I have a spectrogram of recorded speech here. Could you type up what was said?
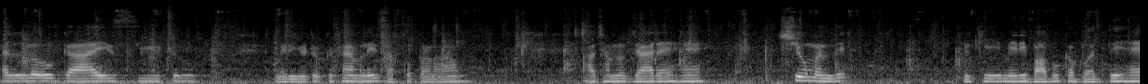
हेलो गाइस यूट्यूब मेरी यूट्यूब की फैमिली सबको प्रणाम। आज हम लोग जा रहे हैं शिव मंदिर, क्योंकि मेरी बाबू का बर्थडे है।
